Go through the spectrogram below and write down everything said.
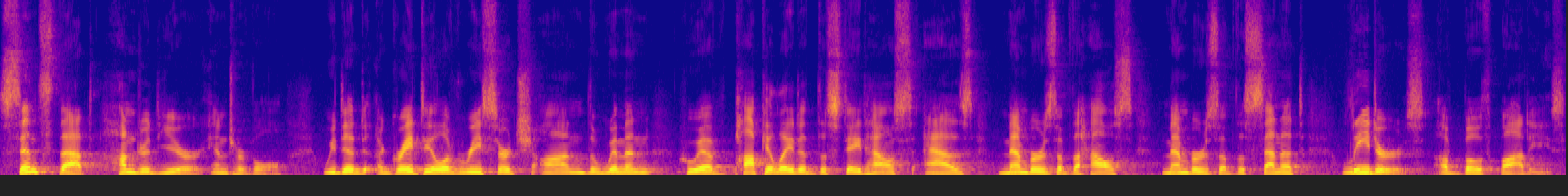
Since that 100 year interval, we did a great deal of research on the women who have populated the State House as members of the House, members of the Senate, leaders of both bodies,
